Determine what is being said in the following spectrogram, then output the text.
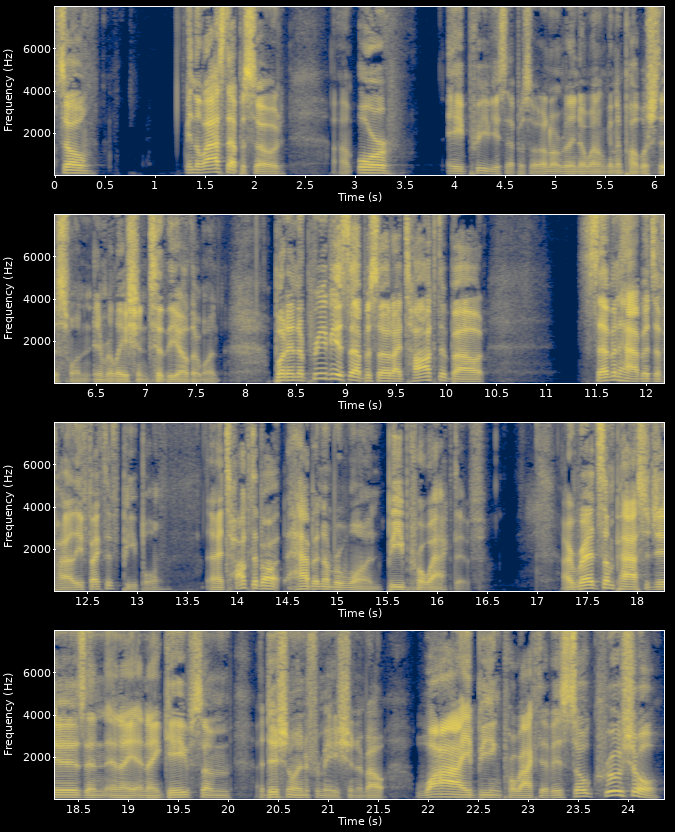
So in the last episode, um, or a previous episode, I don't really know when I'm going to publish this one in relation to the other one. But in a previous episode, I talked about seven habits of highly effective people. And I talked about habit number one be proactive. I read some passages and, and, I, and I gave some additional information about why being proactive is so crucial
